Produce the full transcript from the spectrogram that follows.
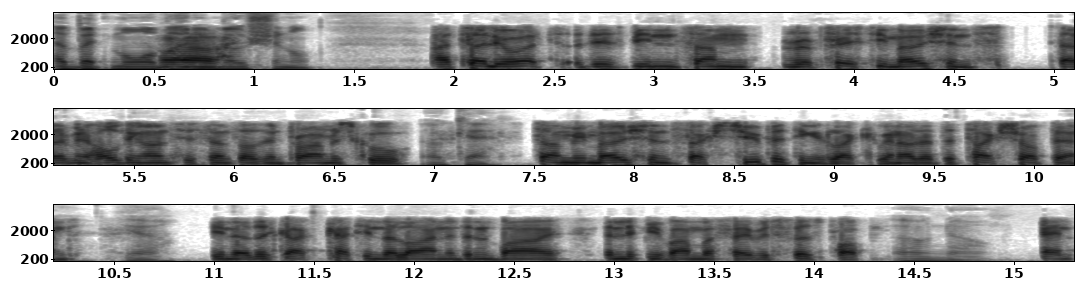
a bit more about Wow. emotional. I tell you what, there's been some repressed emotions that I've been holding on to since I was in primary school. Okay. Some emotions, like stupid things, like when I was at the tuck shop and, Yeah. You know, this guy cut in the line and didn't buy, didn't let me buy my favorite fizz pop. Oh no. And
